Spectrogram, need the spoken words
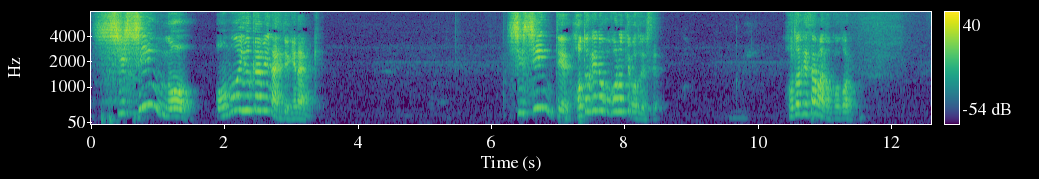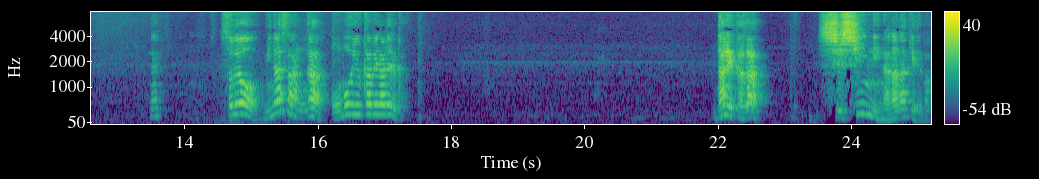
指針を思い浮かべないといけないわけ。指針って仏の心ってことですよ。仏様の心。それを皆さんが思い浮かべられるか。誰かが指針にならなければ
